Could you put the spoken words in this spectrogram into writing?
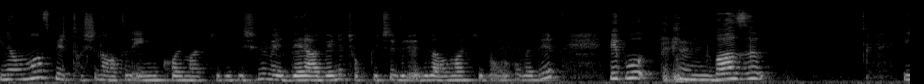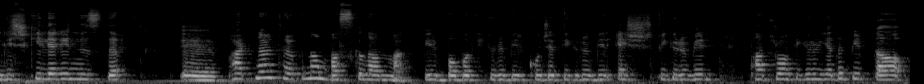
İnanılmaz bir taşın altına elini koymak gibi düşünün ve beraberinde çok güçlü bir ödül almak gibi olabilir. Ve bu bazı ilişkilerinizde e, partner tarafından baskılanmak, bir baba figürü, bir koca figürü, bir eş figürü, bir patron figürü ya da bir daha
